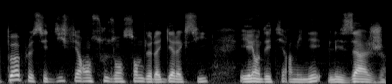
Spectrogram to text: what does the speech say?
peuplent ces différents sous-ensembles de la galaxie et en déterminer les âges.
